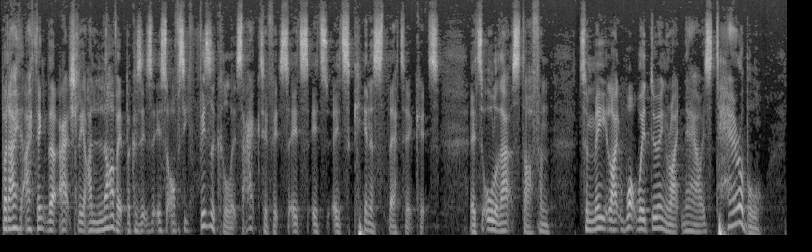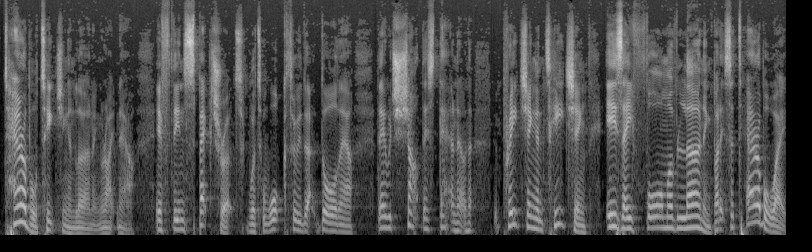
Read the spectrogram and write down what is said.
but I, I, think that actually I love it because it's, it's obviously physical, it's active, it's, it's, it's, it's kinesthetic, it's, it's all of that stuff. And to me, like what we're doing right now is terrible, terrible teaching and learning right now. If the inspectorate were to walk through that door now, they would shut this down. Preaching and teaching is a form of learning, but it's a terrible way.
